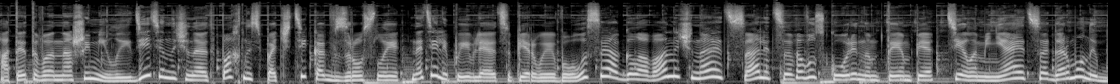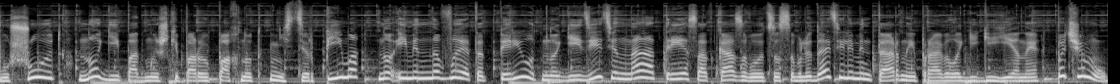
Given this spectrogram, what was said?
От этого наши милые дети начинают пахнуть почти как взрослые. На теле появляются первые волосы, а голова начинает салиться в ускоренном темпе. Тело меняется, гормоны бушуют, ноги и подмышки порой пахнут нестерпимо, но именно в этот период многие дети на отрез отказываются соблюдать элементарные правила гигиены. Почему?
